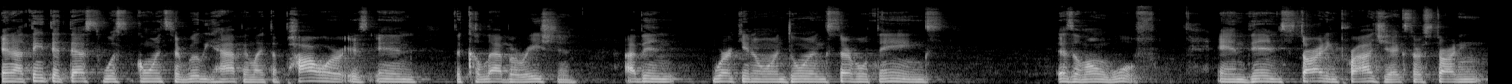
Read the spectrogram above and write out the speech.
and I think that that's what's going to really happen. Like the power is in the collaboration. I've been working on doing several things as a lone wolf and then starting projects or starting,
